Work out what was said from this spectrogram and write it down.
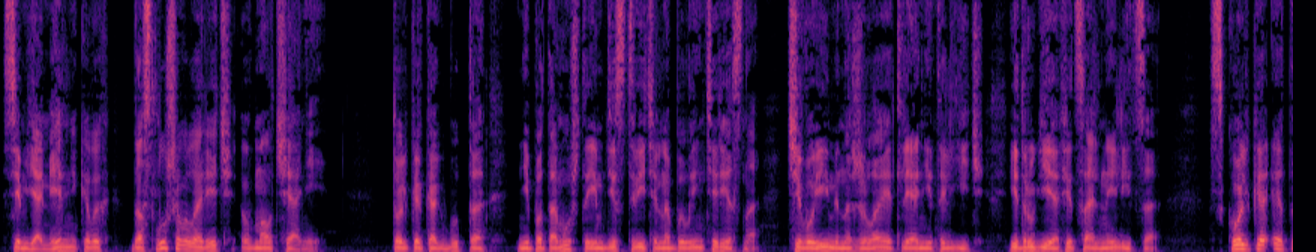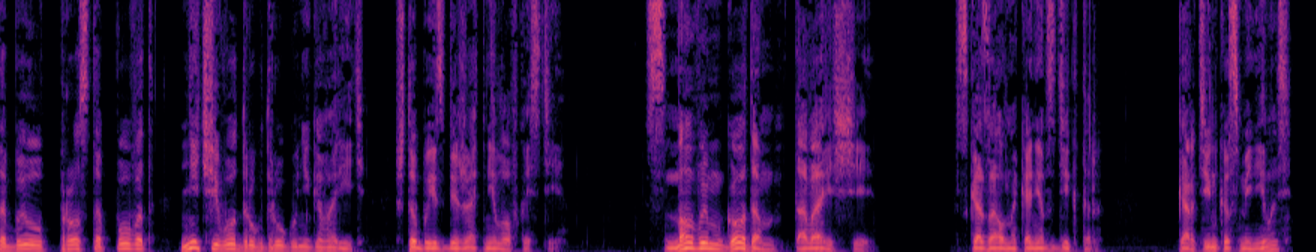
Семья Мельниковых дослушивала речь в молчании. Только как будто не потому, что им действительно было интересно, чего именно желает Леонид Ильич и другие официальные лица, сколько это был просто повод ничего друг другу не говорить, чтобы избежать неловкости. С Новым годом, товарищи! — сказал, наконец, диктор. Картинка сменилась,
